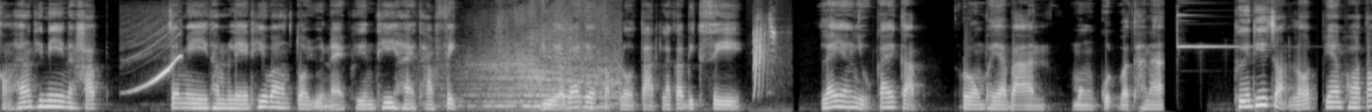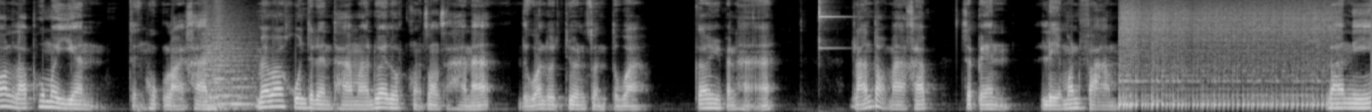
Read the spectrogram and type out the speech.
ของห้างที่นี่นะครับ จะมีทำเลที่วางตัวอยู่ในพื้นที่ไฮทราฟฟิก อยู่ระแวกเดียวกับโลตัสและก็บิ๊กซี และยังอยู่ใกล้กับโรงพยาบาลมงกุฎวัฒนะ พื้นที่จอดรถเพียงพอต้อนรับผู้มาเยือนถึง 600 คัน ไม่ว่าคุณจะเดินทางมาด้วยรถขนส่งสาธารณะ หรือว่ารถยนต์ส่วนตัว ก็ไม่มีปัญหา ร้านต่อมาครับ จะเป็นเลมอนฟาร์ม ร้านนี้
